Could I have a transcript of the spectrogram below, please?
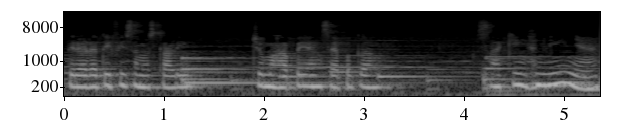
tidak ada TV sama sekali, cuma HP yang saya pegang. Saking heningnya,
